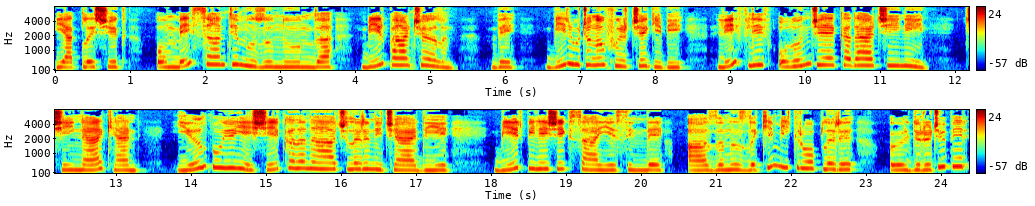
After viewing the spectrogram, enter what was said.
yaklaşık 15 santim uzunluğunda bir parça alın ve bir ucunu fırça gibi lif lif oluncaya kadar çiğneyin. Çiğnerken yıl boyu yeşil kalan ağaçların içerdiği bir bileşik sayesinde ağzımızdaki mikropları öldürücü bir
